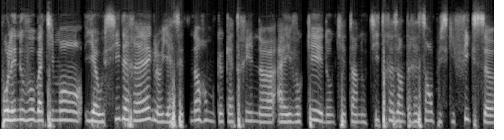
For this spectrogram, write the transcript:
Pour les nouveaux bâtiments, il y a aussi des règles. Il y a cette norme que Catherine a évoquée, donc qui est un outil très intéressant puisqu'il fixe euh,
